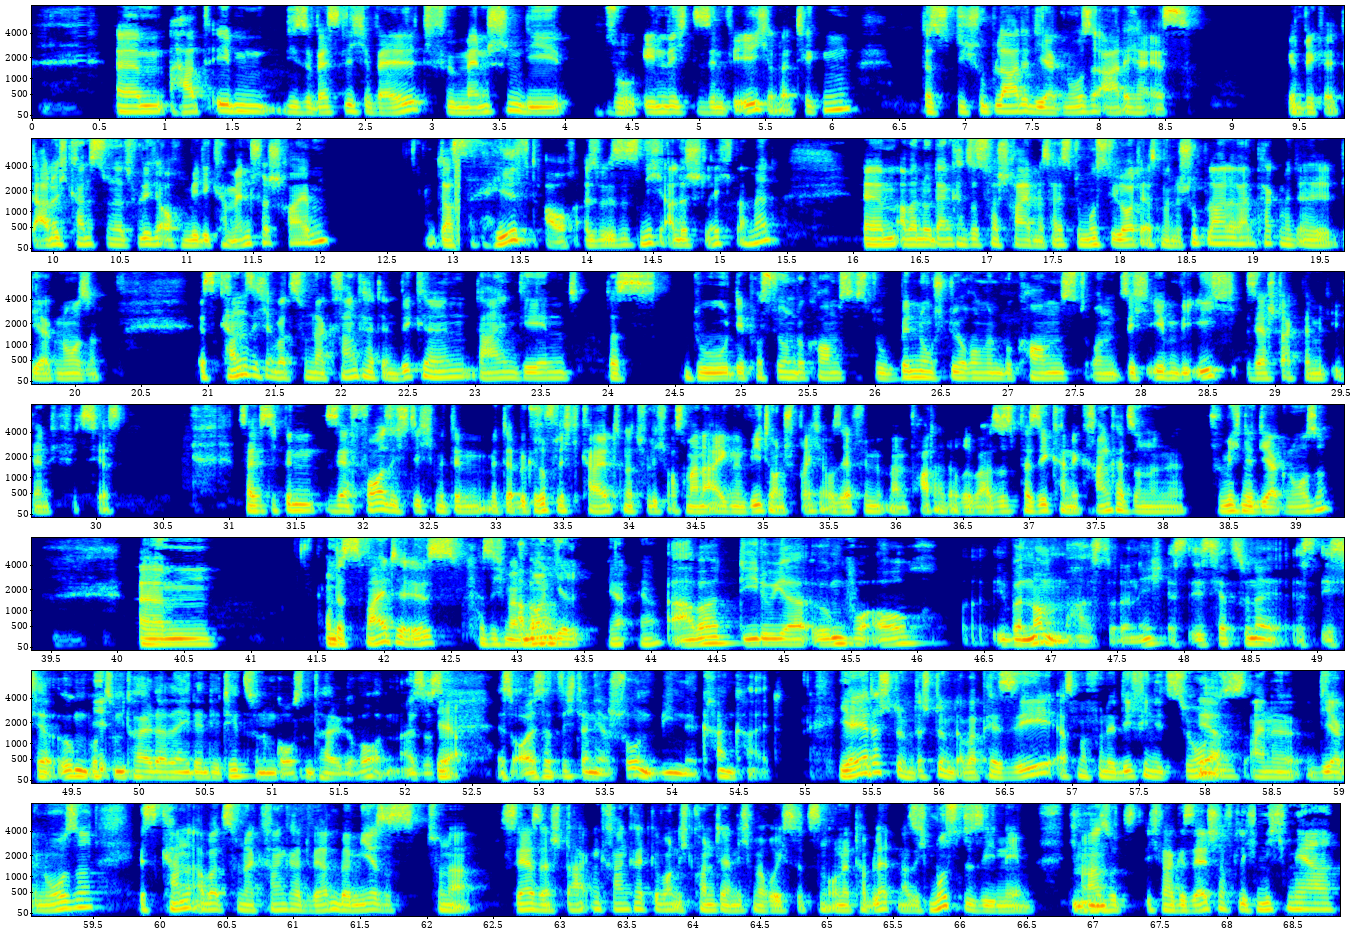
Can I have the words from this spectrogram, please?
ähm, hat eben diese westliche Welt für Menschen, die so ähnlich sind wie ich oder ticken, das die Schublade Diagnose ADHS entwickelt. Dadurch kannst du natürlich auch ein Medikament verschreiben. Das hilft auch. Also es ist nicht alles schlecht damit. Ähm, aber nur dann kannst du es verschreiben. Das heißt, du musst die Leute erstmal in eine Schublade reinpacken mit einer Diagnose. Es kann sich aber zu einer Krankheit entwickeln, dahingehend, dass du Depressionen bekommst, dass du Bindungsstörungen bekommst und sich eben wie ich sehr stark damit identifizierst. Das heißt, ich bin sehr vorsichtig mit dem, mit der Begrifflichkeit, natürlich aus meiner eigenen Vita und spreche auch sehr viel mit meinem Vater darüber. Also es ist per se keine Krankheit, sondern eine, für mich eine Diagnose. Ähm, und das zweite ist, dass ich meinem neunjährigen, ja, ja. Aber die du ja irgendwo auch übernommen hast, oder nicht? Es ist ja zu einer, es ist ja irgendwo zum Teil deiner Identität zu einem großen Teil geworden. Also es, ja. es äußert sich dann ja schon wie eine Krankheit. Ja, ja, das stimmt, das stimmt. Aber per se, erstmal von der Definition, ja. ist es eine Diagnose. Es kann aber zu einer Krankheit werden. Bei mir ist es zu einer sehr, sehr starken Krankheit geworden. Ich konnte ja nicht mehr ruhig sitzen ohne Tabletten. Also ich musste sie nehmen. Ich war mhm. so, ich war gesellschaftlich nicht mehr,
